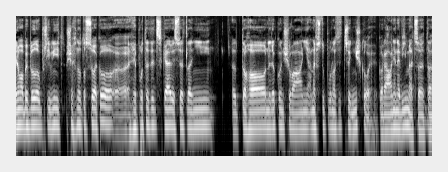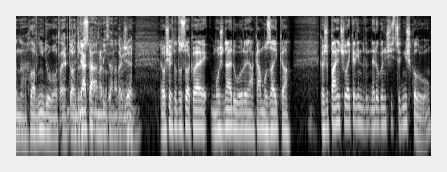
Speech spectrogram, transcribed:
jenom aby bylo upřímný, všechno to jsou jako uh, hypotetické vysvětlení toho nedokončování a nevstupu na ty střední školy. Jako reálně nevíme, co je ten hlavní důvod a jak to adresovat. Nějaká analýza na to. Takže jo, všechno to jsou takové možné důvody, nějaká mozaika. Každopádně člověk, který nedokončí střední školu,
